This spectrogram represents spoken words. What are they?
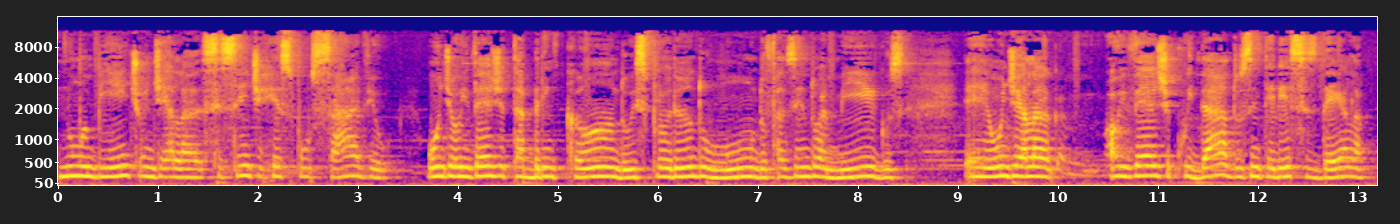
num ambiente onde ela se sente responsável, onde ao invés de estar tá brincando, explorando o mundo, fazendo amigos, é, onde ela, ao invés de cuidar dos interesses dela,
